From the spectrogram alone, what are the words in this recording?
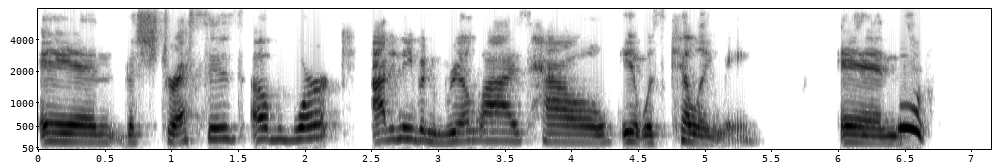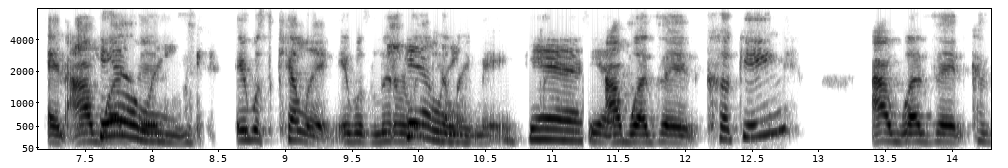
and the stresses of work. I didn't even realize how it was killing me. And Whew. And I killing. wasn't it was killing. It was literally killing, killing me. Yeah, yeah. I wasn't cooking. I wasn't because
